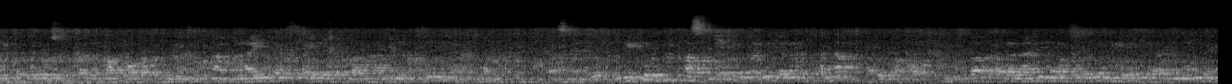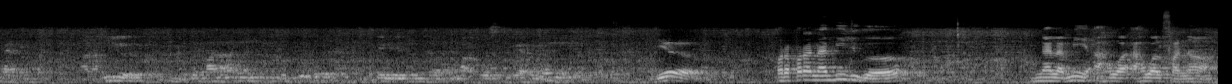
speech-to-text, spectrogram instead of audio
mereka terus kepada nah, melainkan mereka pasti akan melalui jalan anak atau Allah sebab para nabi dan rasul itu mereka tidak menyanyikan bila bagaimana yang itu dia bisa maksudkan dia para para nabi juga mengalami ahwal-ahwal fana.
